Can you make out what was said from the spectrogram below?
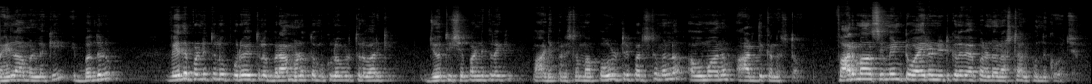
మహిళామణులకి ఇబ్బందులు. వేద పండితులు పురోహితులు బ్రాహ్మణత్వం కులవృత్తుల వారికి జ్యోతిష పండితులకి పాడి పరిశ్రమ పౌల్ట్రీ పరిశ్రమల్లో అవమానం ఆర్థిక నష్టం. ఫార్మా సిమెంట్ ఐరన్ ఇటుకల వ్యాపారంలో నష్టాలు పొందుకోవచ్చు.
